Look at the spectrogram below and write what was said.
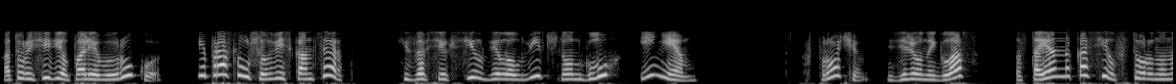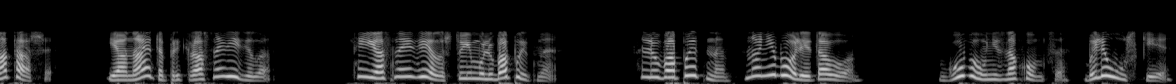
который сидел по левую руку и прослушал весь концерт, изо всех сил делал вид, что он глух и нем. Впрочем, зеленый глаз постоянно косил в сторону Наташи, и она это прекрасно видела. Ясное дело, что ему любопытно. Любопытно, но не более того. Губы у незнакомца были узкие,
